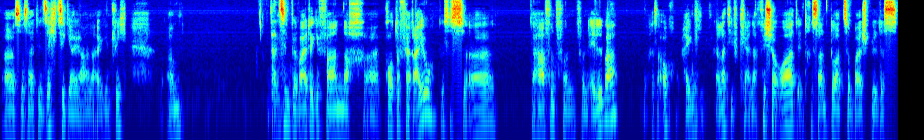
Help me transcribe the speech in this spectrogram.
äh, so seit den 60er Jahren eigentlich. Ähm, dann sind wir weitergefahren nach äh, Portoferraio, das ist äh, der Hafen von, von Elba, also auch eigentlich ein relativ kleiner Fischerort. Interessant dort zum Beispiel das,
